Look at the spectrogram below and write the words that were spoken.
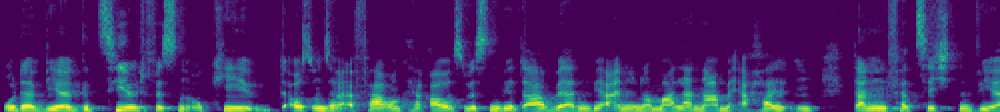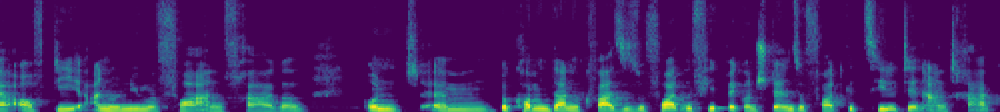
oder wir gezielt wissen, okay, aus unserer Erfahrung heraus wissen wir, da werden wir eine Normalannahme erhalten, dann verzichten wir auf die anonyme Voranfrage und ähm, bekommen dann quasi sofort ein Feedback und stellen sofort gezielt den Antrag.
